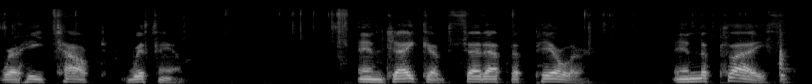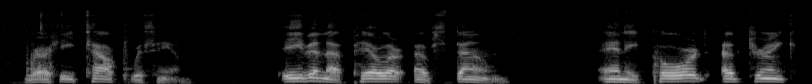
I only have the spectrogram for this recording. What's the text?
where he talked with him. And Jacob set up a pillar in the place where he talked with him, even a pillar of stone. And he poured a drink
